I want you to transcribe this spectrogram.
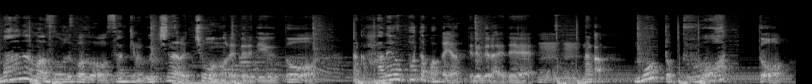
まだまだそれこそさっきの内なる腸のレベルで言うと、なんか羽をパタパタやってるぐらいで、うんうん、なんかもっとブワッと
